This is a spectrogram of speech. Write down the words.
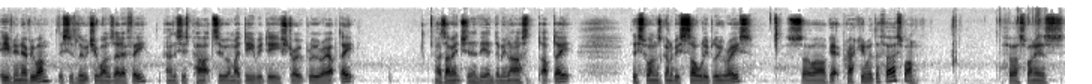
Evening everyone, this is Lucio1ZFE and this is part 2 of my DVD stroke Blu-ray update. As I mentioned in the end of my last update, this one's going to be solely Blu-rays, so I'll get cracking with the first one. The first one is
